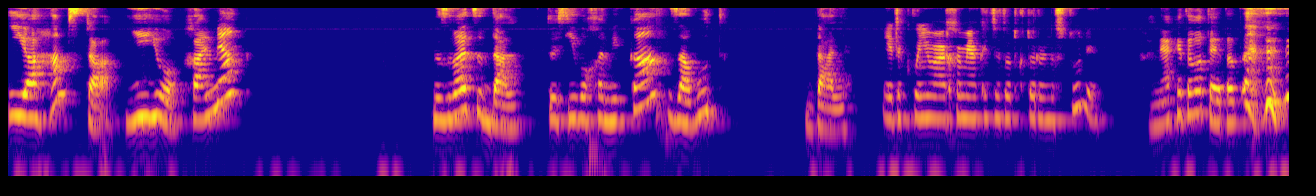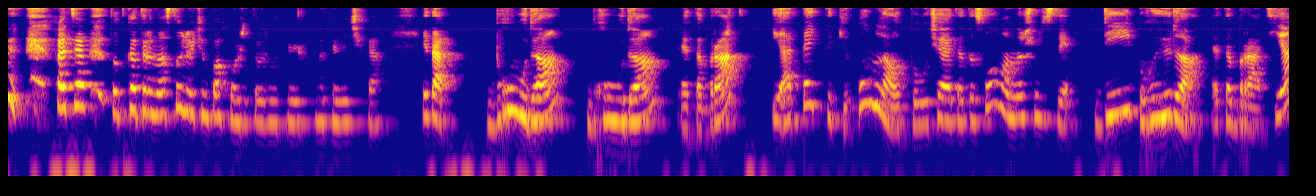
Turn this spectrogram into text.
Ihr Hamster, ее хомяк, называется Даль. То есть его хомяка зовут Даль. Я так понимаю, хомяк это тот, который на стуле? Хомяк это вот этот. Хотя тот, который на стуле, очень похож тоже на хомя- на хомячка. Итак, Бруда, Бруда – это брат. И опять-таки умлаут получает это слово в множественном числе. Die Brüder – это братья.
